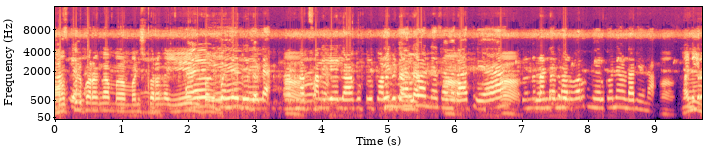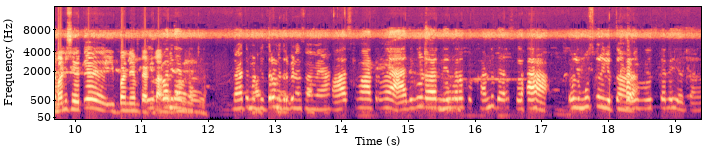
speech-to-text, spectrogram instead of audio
నొప్పుల పరంగా మనిషి పరంగా ఏ రాత్రి రెండున్నర వరకు మేల్కొనే ఉండాలి నేను. కానీ మనిషి అయితే ఇబ్బంది ఏం పెట్టలా? రాత్రి మటుకు ఇద్దరు నిద్రపోయినా స్వామి. మాస్క్ మాత్రమే అది కూడా నిద్రకు కన్ను తెరసలా వాళ్ళు మూసుకొని చెప్తాను మూసుకొని చెప్తాను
